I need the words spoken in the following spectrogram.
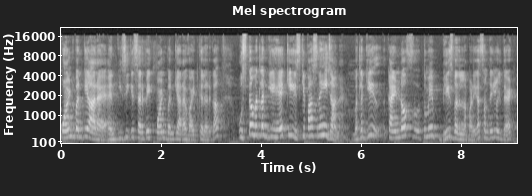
पॉइंट बन के आ रहा है एनपीसी के सर पे एक पॉइंट बन के आ रहा है व्हाइट कलर का उसका मतलब ये है कि इसके पास नहीं जाना है। मतलब ये काइंड kind ऑफ़ of, तुम्हें भेस बदलना पड़ेगा समथिंग लाइक दैट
